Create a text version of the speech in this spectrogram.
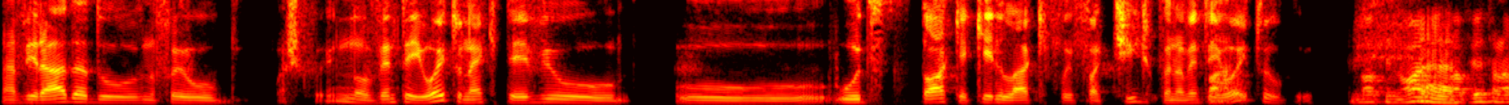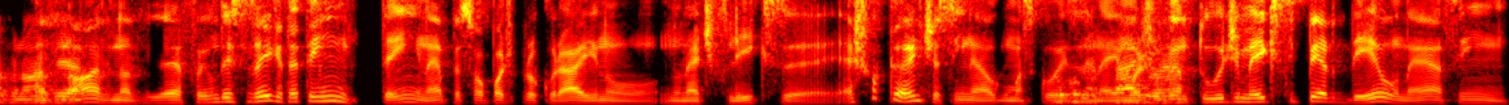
na virada do. Não foi o. Acho que foi em 98, né? Que teve o. O Woodstock, aquele lá que foi fatídico, foi 98? Ah. 99, é. 90, 99. 99 é. é. foi um desses aí que até tem, tem, né? O pessoal pode procurar aí no, no Netflix. É, é chocante, assim, né? Algumas coisas, né? E uma né? juventude meio que se perdeu, né? Assim,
